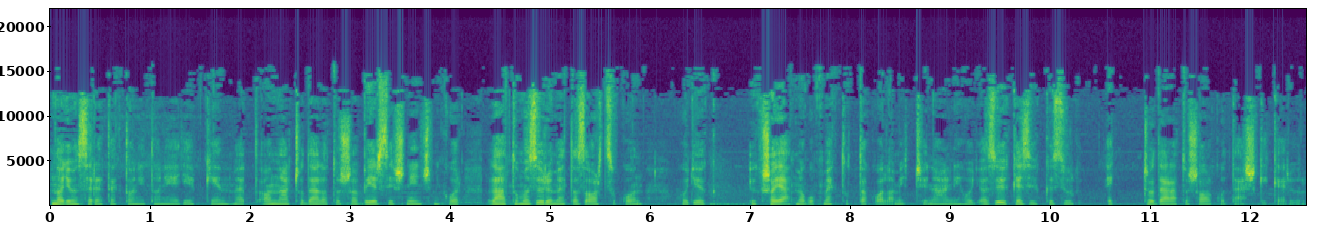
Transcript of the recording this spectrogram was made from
Nagyon szeretek tanítani egyébként, mert annál csodálatosabb érzés nincs, mikor látom az örömet az arcukon, hogy ők, ők saját maguk meg tudtak valamit csinálni, hogy az ő kezük közül egy csodálatos alkotás kikerül.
